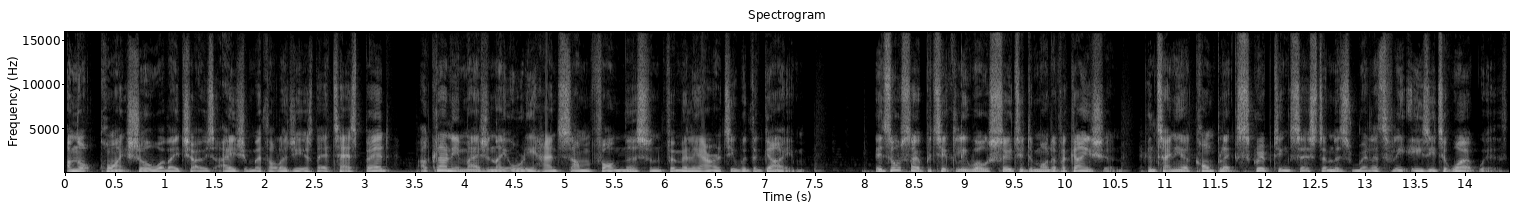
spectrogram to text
I'm not quite sure why they chose Age of Mythology as their testbed, I can only imagine they already had some fondness and familiarity with the game. It's also particularly well suited to modification, containing a complex scripting system that's relatively easy to work with.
